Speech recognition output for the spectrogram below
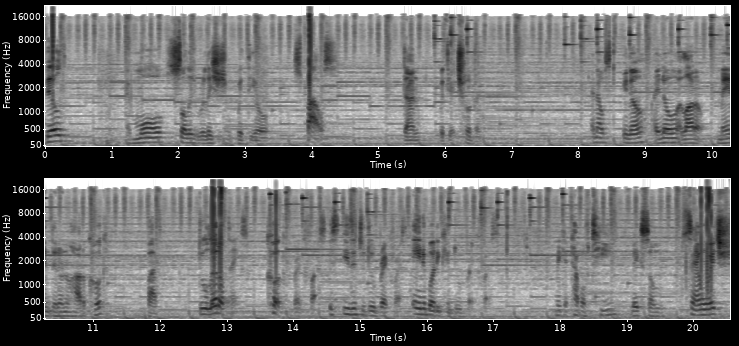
build a more solid relationship with your spouse than with your children. And I was, you know, I know a lot of men they don't know how to cook, but do little things. Cook breakfast. It's easy to do breakfast. Anybody can do breakfast. Make a cup of tea, make some sandwich,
